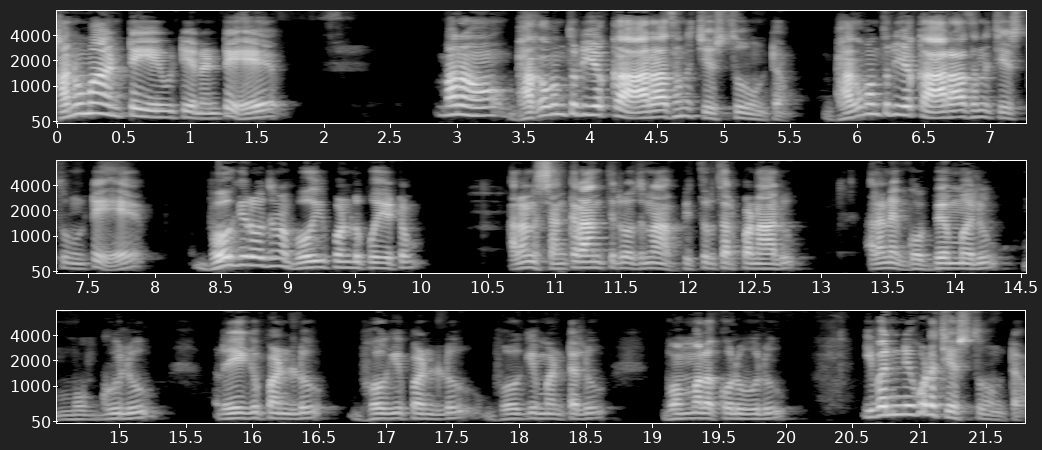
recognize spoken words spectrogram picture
కనుమ అంటే ఏమిటి అని అంటే మనం భగవంతుడి యొక్క ఆరాధన చేస్తూ ఉంటాం. భగవంతుడి యొక్క ఆరాధన చేస్తూ ఉంటే భోగి రోజున భోగి పండ్లు పోయటం అలానే సంక్రాంతి రోజున పితృతర్పణాలు అలానే గొబ్బెమ్మలు ముగ్గులు రేగిపండ్లు భోగి పండ్లు భోగి మంటలు బొమ్మల కొలువులు ఇవన్నీ కూడా చేస్తూ ఉంటాం.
